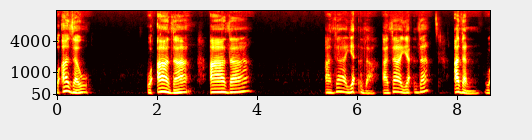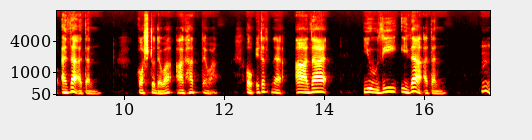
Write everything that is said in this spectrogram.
ও আজাউ ও আদা আদা আদা ইয়াদা আদা ইয়াদা আদান ও আদা আদান কষ্ট দেওয়া, আঘাত দেওয়া। ও, এটা আদা ইউজি ইদা আতান হুম?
